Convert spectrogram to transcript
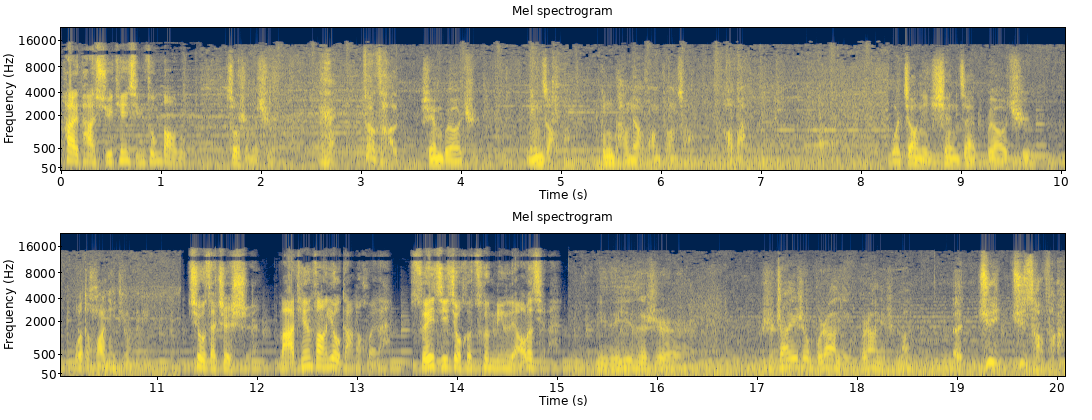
害怕徐天行踪暴露。做什么去？哎，这咋了？先不要去，明早吧，东塘料房庄场，好吧？我叫你现在不要去，我的话你听不听？就在这时，马天放又赶了回来，随即就和村民聊了起来。你的意思是，是张医生不让你不让你什么？呃，去去草房。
